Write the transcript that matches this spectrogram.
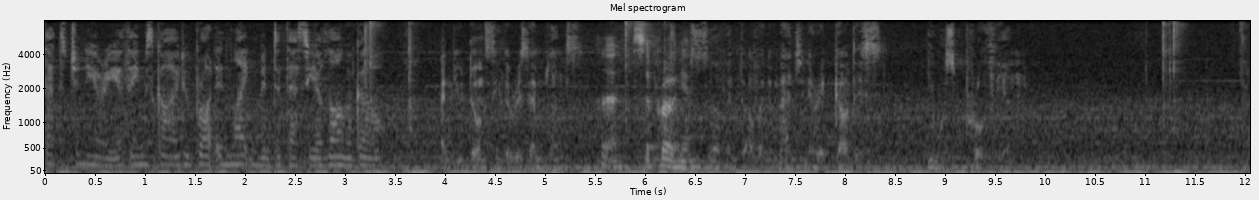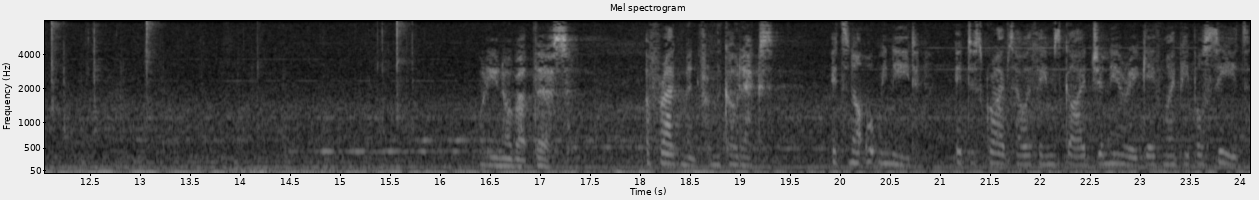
That's Janiri, Athame's guide who brought enlightenment to Thessia long ago. And you don't see the resemblance? It's a He was Prothean. no servant of an imaginary goddess. He was Prothean. What do you know about this? A fragment from the Codex. It's not what we need. It describes how Athame's guide Janiri gave my people seeds.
